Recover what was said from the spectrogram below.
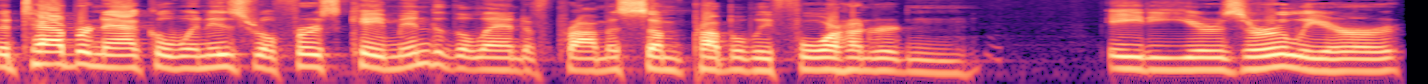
The tabernacle, when Israel first came into the land of promise, some probably 480 years earlier,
